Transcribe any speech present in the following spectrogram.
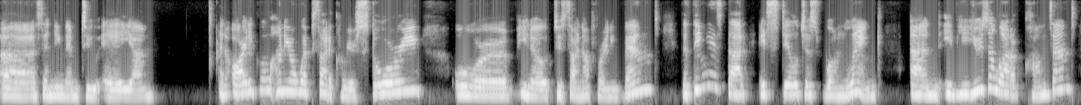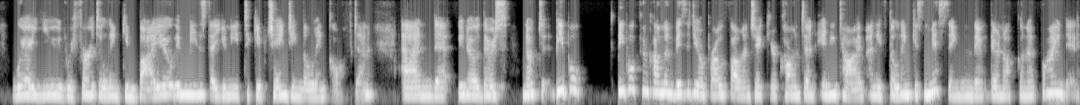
uh, sending them to a um, an article on your website, a career story, or you know to sign up for an event. The thing is that it's still just one link, and if you use a lot of content where you refer to link in bio, it means that you need to keep changing the link often. And uh, you know, there's not people people can come and visit your profile and check your content anytime. And if the link is missing then they're, they're not going to find it.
